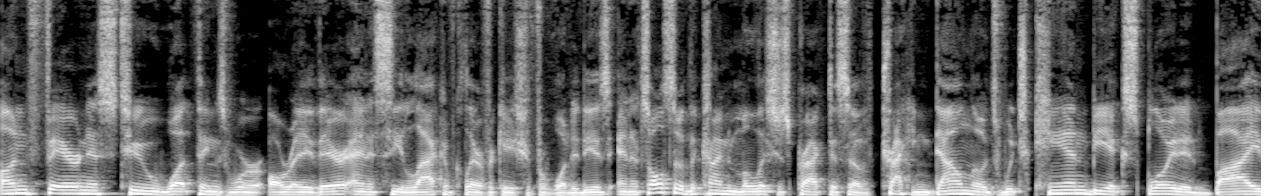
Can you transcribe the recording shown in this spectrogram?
unfairness to what things were already there and it's the lack of clarification for what it is and it's also the kind of malicious practice of tracking downloads which can be exploited by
